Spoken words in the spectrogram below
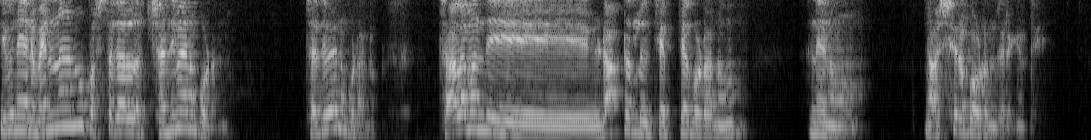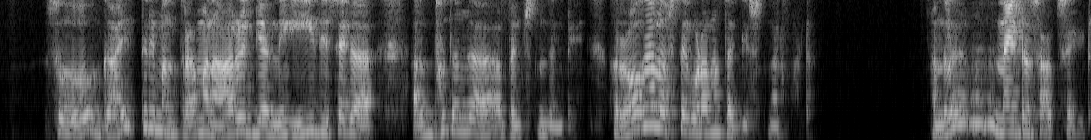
ఇవి నేను విన్నాను పుస్తకాల్లో చదివాను కూడాను. చదివాను కూడాను. చాలామంది డాక్టర్లు చెప్తే కూడాను నేను ఆశ్చర్యపోవడం జరిగింది. సో గాయత్రి మంత్ర మన ఆరోగ్యాన్ని ఈ దిశగా అద్భుతంగా పెంచుతుందండి. రోగాలు వస్తే కూడాను తగ్గిస్తుంది అనమాట అందులో నైట్రస్ ఆక్సైడ్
